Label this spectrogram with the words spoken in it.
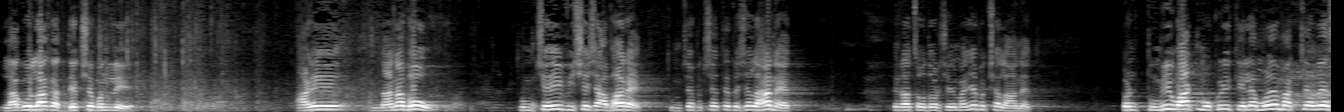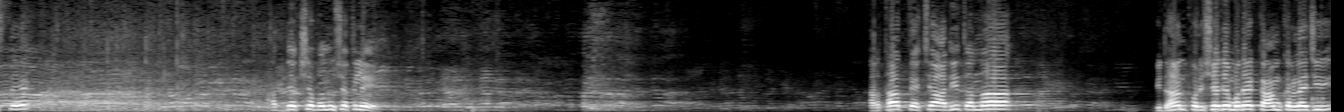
लागोलाग अध्यक्ष बनले. आणि नानाभाऊ तुमचेही विशेष आभार आहेत. तुमच्यापेक्षा ते तसे लहान आहेत. तेरा चौदा वर्षांनी माझ्यापेक्षा लहान आहेत. पण तुम्ही वाट मोकळी केल्यामुळे मागच्या वेळेस ते अध्यक्ष बनू शकले. अर्थात त्याच्या आधी त्यांना विधान परिषदेमध्ये काम करण्याची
